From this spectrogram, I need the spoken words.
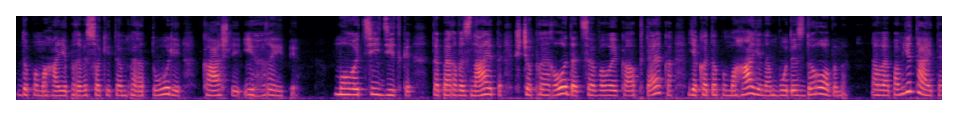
допомагає при високій температурі, кашлі і грипі. Молодці дітки, тепер ви знаєте, що природа це велика аптека, яка допомагає нам бути здоровими. Але пам'ятайте,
